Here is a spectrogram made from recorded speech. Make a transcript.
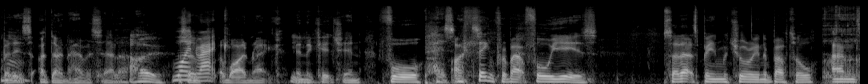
but it's I don't have a cellar. Oh, Wine It's a- rack. A wine rack in the kitchen for, Peasant. I think, for about four years. So that's been maturing in a bottle. And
